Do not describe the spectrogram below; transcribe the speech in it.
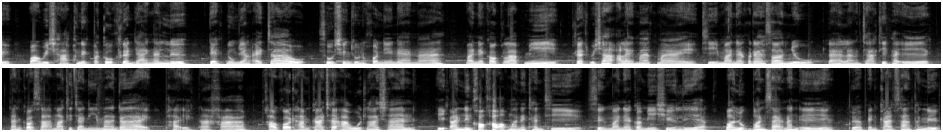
ย ว่าวิชาผนึกประตูเคลื่อนย้ายงั้นหรือ เด็กหนุ่มอย่างไอ้เจ้า สู่ชิงหยุนคนนี้แน่นะ มันเนี่ยก็กลับมีเคล็ดวิชาอะไรมากมาย ที่มันเนี่ยก็ได้ซ่อนอยู่ และหลังจากที่พระเอกนั้นก็สามารถที่จะหนีมาได้ พระเอกนะครับ เขาก็ทำการใช้อาวุธราชันอีกอันหนึ่งของเขาออกมาในทันที ซึ่งมันเนี่ยก็มีชื่อเรียกว่าลูกบอลแสงนั่นเอง เพื่อเป็นการสร้างผนึก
